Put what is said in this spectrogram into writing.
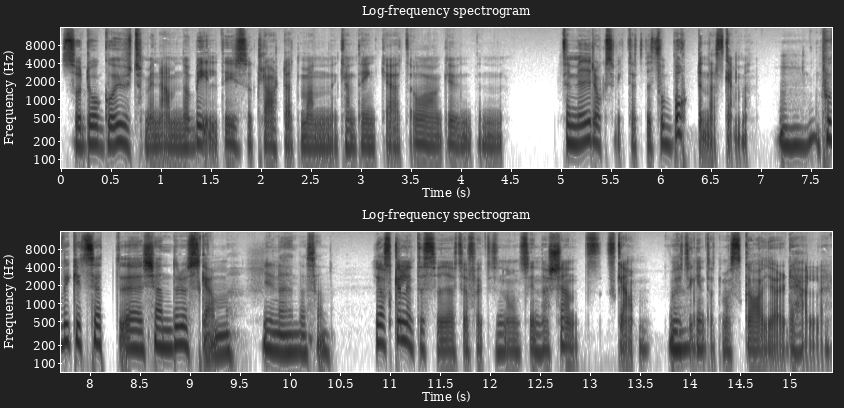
Så då gå ut med namn och bild. Det är ju såklart att man kan tänka att åh gud, för mig är det också viktigt att vi får bort den där skammen. Mm. På vilket sätt eh, kände du skam i den här händelsen? Jag skulle inte säga att jag faktiskt någonsin har känt skam. Och Mm. Jag tycker inte att man ska göra det heller.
